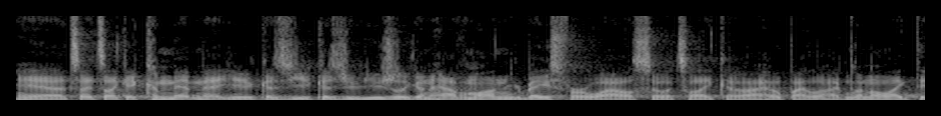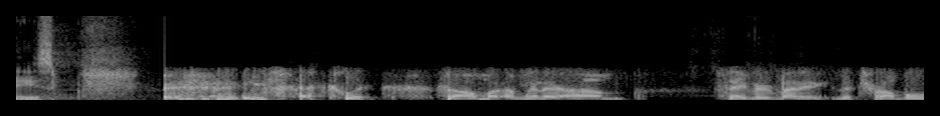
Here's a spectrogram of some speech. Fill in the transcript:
Yeah, it's it's like a commitment you because you because you're usually going to have them on your bass for a while, so it's like oh, I hope I, I'm going to like these. exactly. So I'm I'm going to um, save everybody the trouble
